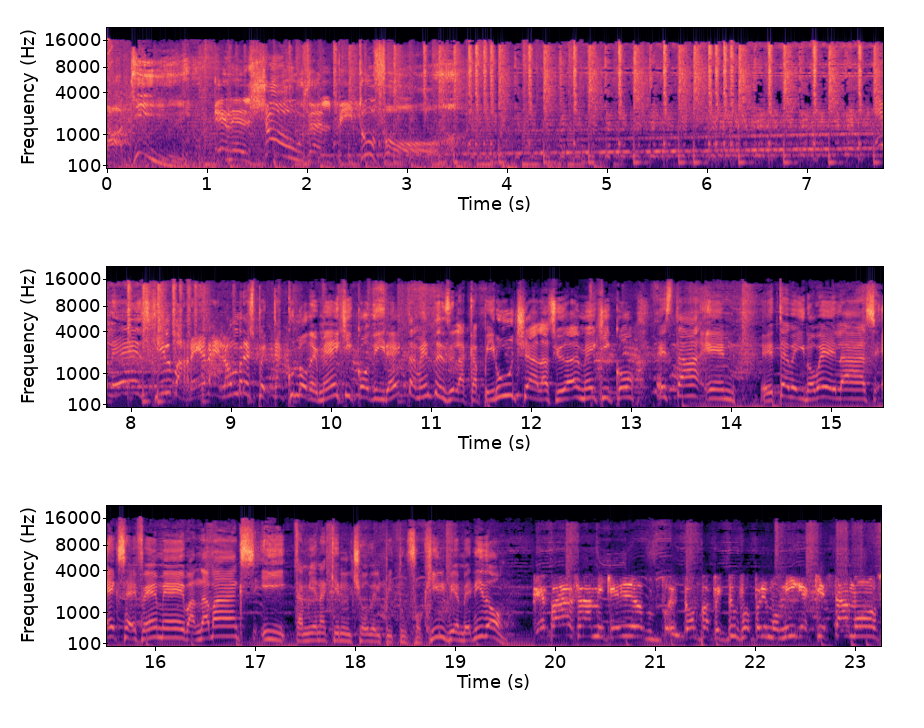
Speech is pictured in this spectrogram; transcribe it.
Aquí, en el show del pitufo. Él es Gil Barrera, el hombre espectáculo de México, directamente desde la Capirucha, la Ciudad de México. Está en eh, TV y novelas, XFM, Banda Max y también aquí en el show del Pitufo. Gil, bienvenido. ¿Qué pasa, mi querido compa Pitufo, primo Miga? Aquí estamos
